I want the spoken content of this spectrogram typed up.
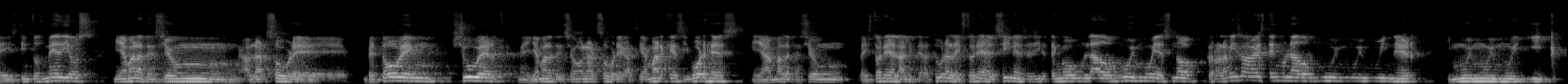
distintos medios. Me llama la atención hablar sobre Beethoven, Schubert, me llama la atención hablar sobre García Márquez y Borges, me llama la atención la historia de la literatura, la historia del cine, es decir, tengo un lado muy, muy snob, pero a la misma vez tengo un lado muy, muy, muy nerd y muy, muy, muy geek.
